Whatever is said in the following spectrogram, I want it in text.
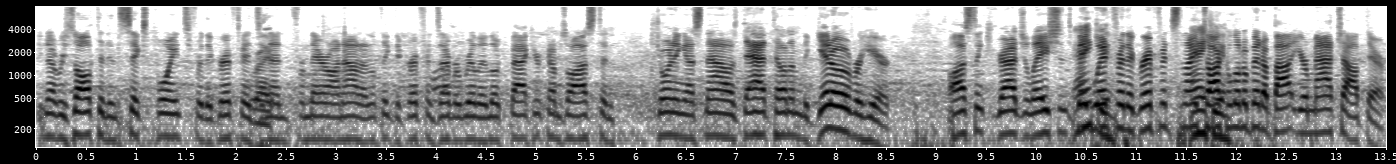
you know, resulted in six points for the Griffins. Right. And then from there on out, I don't think the Griffins ever really looked back. Here comes Austin joining us now. His dad telling him to get over here. Austin, congratulations. Thank Big win for the Griffins tonight. Thank Talk you. a little bit about your match out there.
